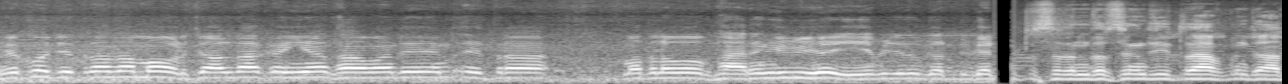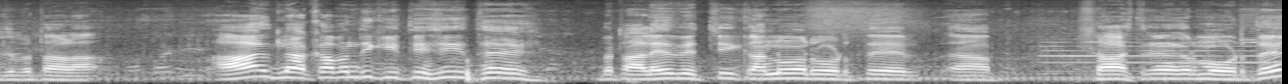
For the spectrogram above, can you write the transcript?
ਦੇਖੋ, ਜਿਸ ਤਰ੍ਹਾਂ ਦਾ ਮਾਹੌਲ ਚੱਲਦਾ ਕਈਆਂ ਥਾਵਾਂ ਤੇ, ਇਸ ਤਰ੍ਹਾਂ ਮਤਲਬ ਫਾਇਰਿੰਗ ਵੀ ਹੋਈ ਹੈ ਵੀ ਜਦੋਂ ਗੱਡੀ, ਗੱਡੀ- ਸੁਰਿੰਦਰ ਸਿੰਘ ਜੀ, ਟ੍ਰੈਫਿਕ ਇੰਚਾਰਜ ਬਟਾਲਾ। ਆਹ ਨਾਕਾਬੰਦੀ ਕੀਤੀ ਸੀ ਇੱਥੇ ਬਟਾਲੇ ਵਿੱਚ ਹੀ ਕਾਨੂੰਨ ਰੋਡ ਤੇ ਸ਼ਾਸਤਰੀ ਨਗਰ ਮੋੜ ਤੇ।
